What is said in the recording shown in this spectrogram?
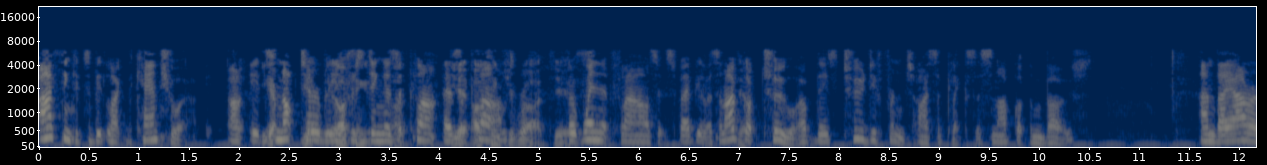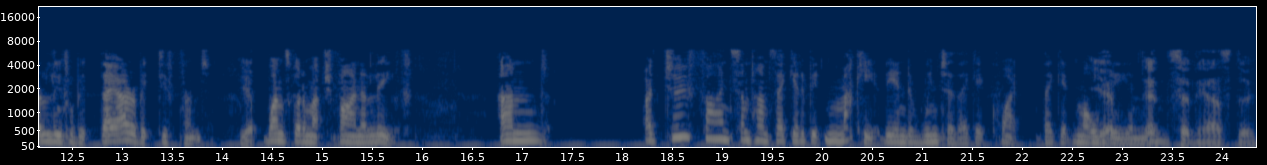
I think it's a bit like the cantua. Uh, it's Yep, not yep, terribly think- interesting as I- a plant. As yeah, a plant, I think you're right. Yes. But when it flowers, it's fabulous. And I've Yep. got two. Uh, there's two different isoplexis, and I've got them both. And they are a little bit. They are a bit different. Yep. One's got a much finer leaf, and I do find sometimes they get a bit mucky at the end of winter. They get quite. They get mouldy Yeah, and. and certainly ours do.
